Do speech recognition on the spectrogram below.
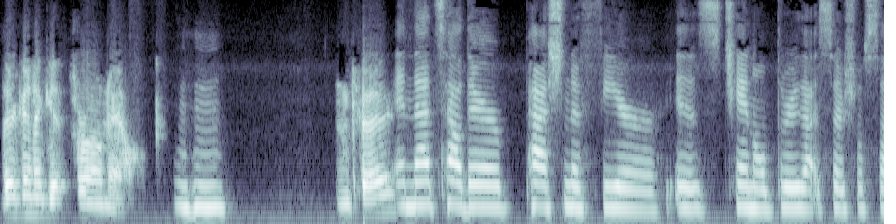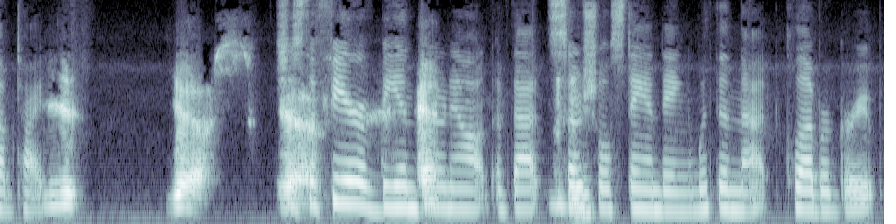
they're going to get thrown out. hmm Okay. And that's how their passion of fear is channeled through that social subtype. Ye- yes. It's just the fear of being And- thrown out of that Mhm. social standing within that club or group.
